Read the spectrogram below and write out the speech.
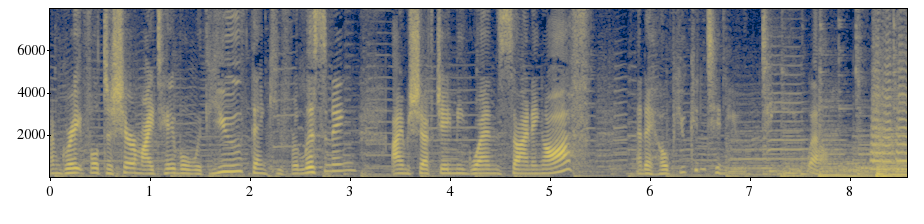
I'm grateful to share my table with you. Thank you for listening. I'm Chef Jamie Gwen signing off, and I hope you continue to eat well.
